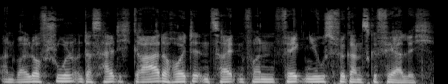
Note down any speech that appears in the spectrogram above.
an Waldorfschulen und das halte ich gerade heute in Zeiten von Fake News für ganz gefährlich.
